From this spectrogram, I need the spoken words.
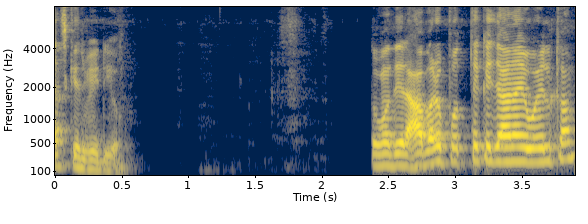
আজকের ভিডিও তোমাদের আবারও প্রত্যেকে জানাই ওয়েলকাম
